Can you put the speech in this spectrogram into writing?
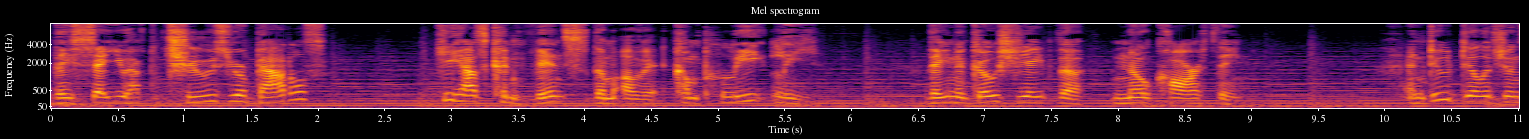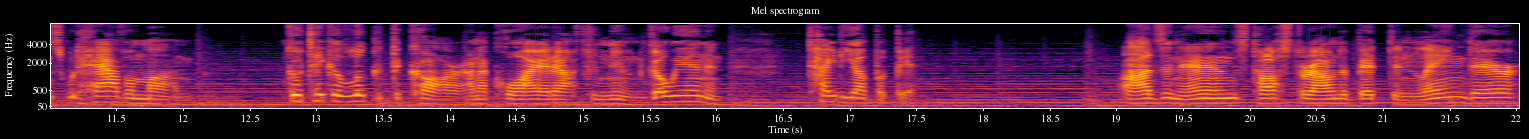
They say you have to choose your battles? He has convinced them of it completely. They negotiate the no car thing. And due diligence would have a mom go take a look at the car on a quiet afternoon, go in and tidy up a bit odds and ends tossed around a bit, and laying there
